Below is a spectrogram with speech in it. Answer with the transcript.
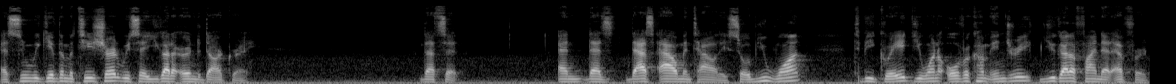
as soon as we give them a T-shirt, we say you got to earn the dark gray. That's it, and that's that's our mentality. So if you want to be great, you want to overcome injury, you got to find that effort.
